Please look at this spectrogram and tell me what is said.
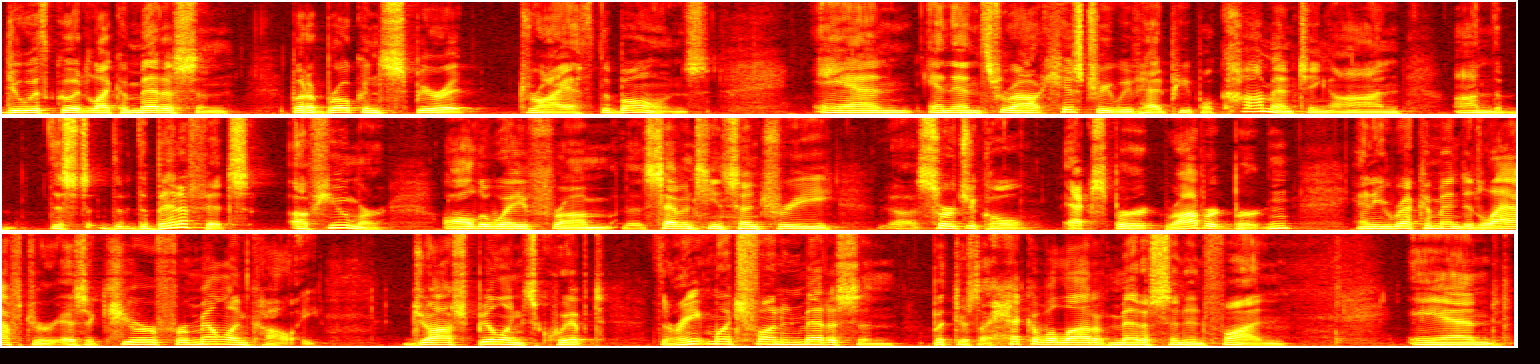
doeth good like a medicine, but a broken spirit drieth the bones. And, and then throughout history, we've had people commenting on, on the, this, the, the benefits of humor, all the way from the 17th century uh, surgical expert Robert Burton, and he recommended laughter as a cure for melancholy. Josh Billings quipped, There ain't much fun in medicine, but there's a heck of a lot of medicine in fun. And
